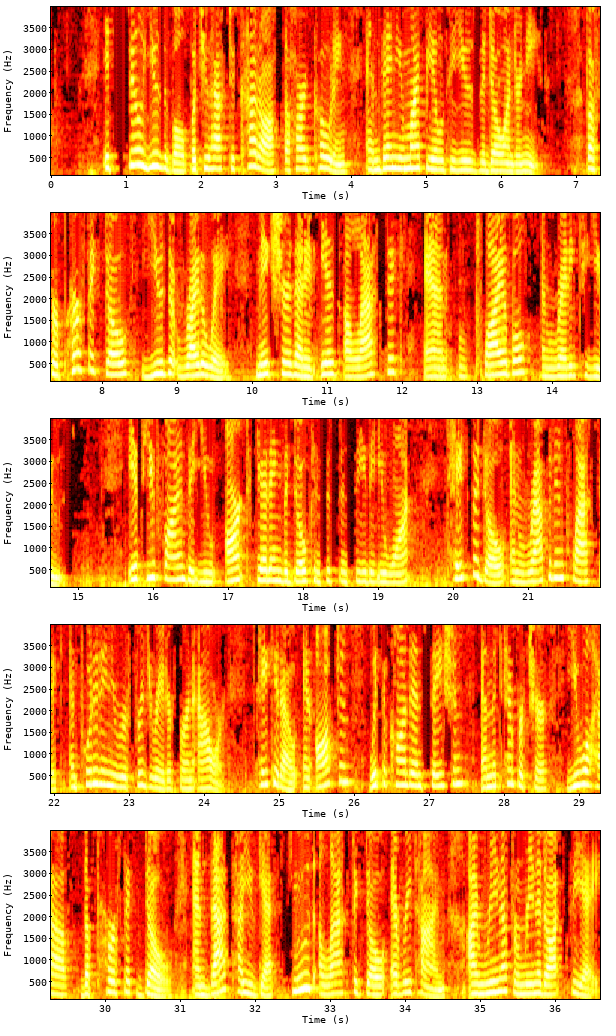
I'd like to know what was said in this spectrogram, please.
It's still usable, but you have to cut off the hard coating and then you might be able to use the dough underneath. But for perfect dough, use it right away. Make sure that it is elastic and pliable and ready to use. If you find that you aren't getting the dough consistency that you want, take the dough and wrap it in plastic and put it in your refrigerator for an hour. Take it out, and often with the condensation and the temperature, you will have the perfect dough. And that's how you get smooth, elastic dough every time. I'm Reena from Reena.ca.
